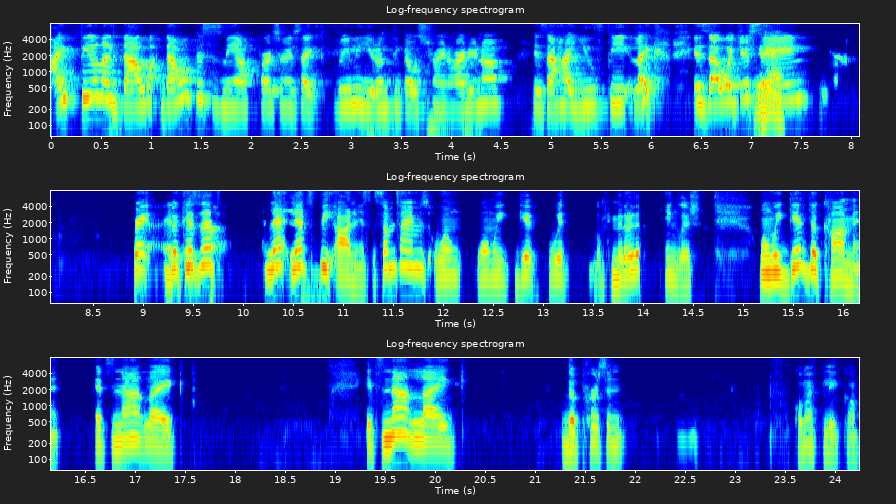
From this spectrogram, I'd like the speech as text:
I feel like that one that one pisses me off personally. It's like really you don't think I was trying hard enough? Is that how you feel? Like is that what you're Yeah. saying? right It- because let's let, let's be honest sometimes when when we give with middle english when we give the comment it's not like it's not like the person como explico?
